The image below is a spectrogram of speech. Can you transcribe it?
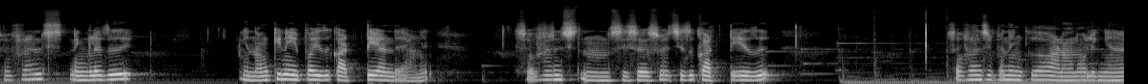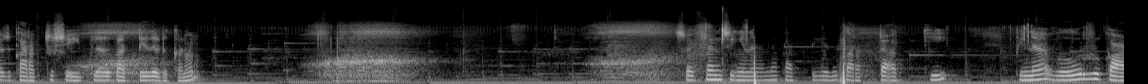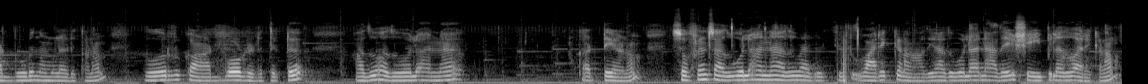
സോ ഫ്രണ്ട്സ് നിങ്ങളിത് നമുക്കിനി ഇപ്പോൾ ഇത് കട്ട് ചെയ്യേണ്ടതാണ്. സോ ഫ്രണ്ട്സ് സിസേഴ്സ് വെച്ച് ഇത് കട്ട് ചെയ്ത് സോ ഫ്രണ്ട്സ് ഇപ്പോൾ നിങ്ങൾക്ക് കാണാവുന്ന പോലെ ഇങ്ങനെ ഒരു കറക്റ്റ് ഷേപ്പിൽ അത് കട്ട് ചെയ്തെടുക്കണം. സോ ഫ്രണ്ട്സ് ഇങ്ങനെ തന്നെ കട്ട് ചെയ്ത് കറക്റ്റാക്കി പിന്നെ വേറൊരു കാർഡ് ബോർഡ് നമ്മൾ എടുക്കണം വേറൊരു കാർഡ് ബോർഡ് എടുത്തിട്ട് അതും അതുപോലെ തന്നെ കട്ട് ചെയ്യണം. സോ ഫ്രണ്ട്സ് അതുപോലെ തന്നെ അത് വരച്ചിട്ട് വരയ്ക്കണം ആദ്യം. അതുപോലെ തന്നെ അതേ ഷേപ്പിൽ അത് വരയ്ക്കണം.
